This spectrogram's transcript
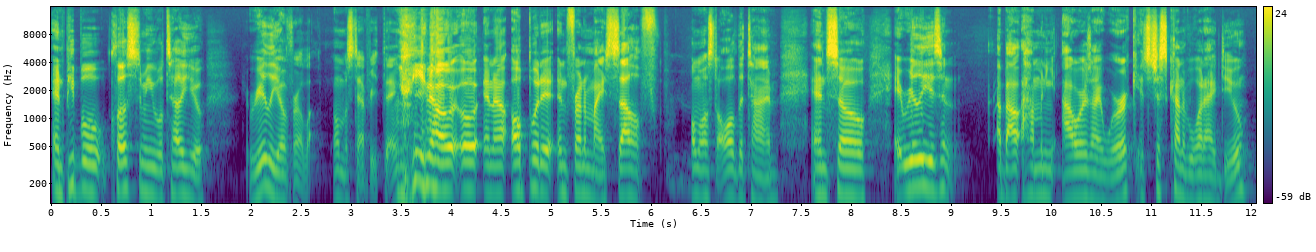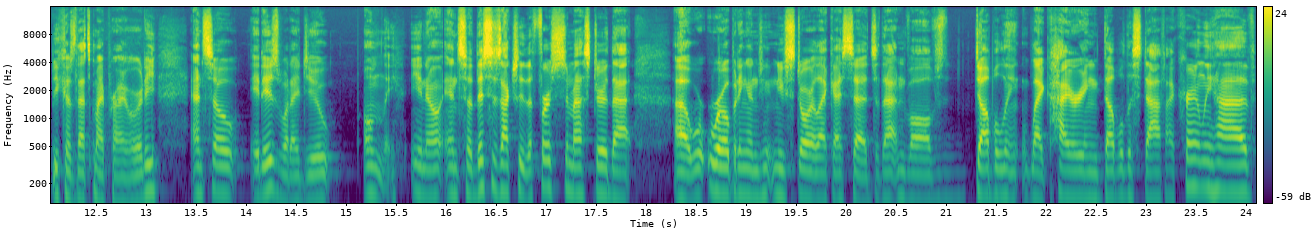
and people close to me will tell you really over almost everything, you know, oh, and I'll put it in front of myself almost all the time. And so it really isn't about how many hours I work. It's just kind of what I do because that's my priority. And so it is what I do only, you know. And so this is actually the first semester that uh, we're, opening a new store, like I said. So that involves doubling, like hiring double the staff I currently have.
